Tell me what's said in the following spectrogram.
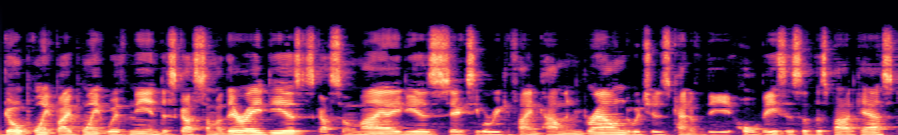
go point by point with me and discuss some of their ideas, discuss some of my ideas, see where we can find common ground, which is kind of the whole basis of this podcast.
